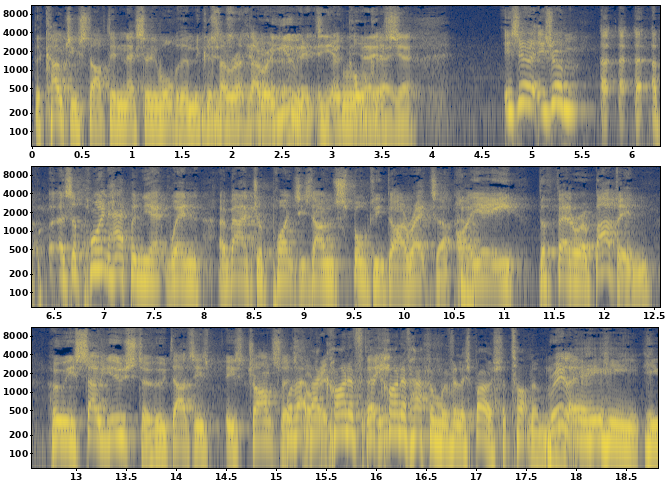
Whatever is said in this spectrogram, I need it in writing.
The coaching staff didn't necessarily walk with them because they were, they were a unit, Yeah, a yeah, caucus. yeah, yeah. Is there, is there a, a, a, a, has a point happened yet when a manager appoints his own sporting director, i.e., the fella above him, who he's so used to, who does his, his transfers Well, that, for that him, kind of that he- kind of happened with Villas Boas at Tottenham. Really? he, he he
